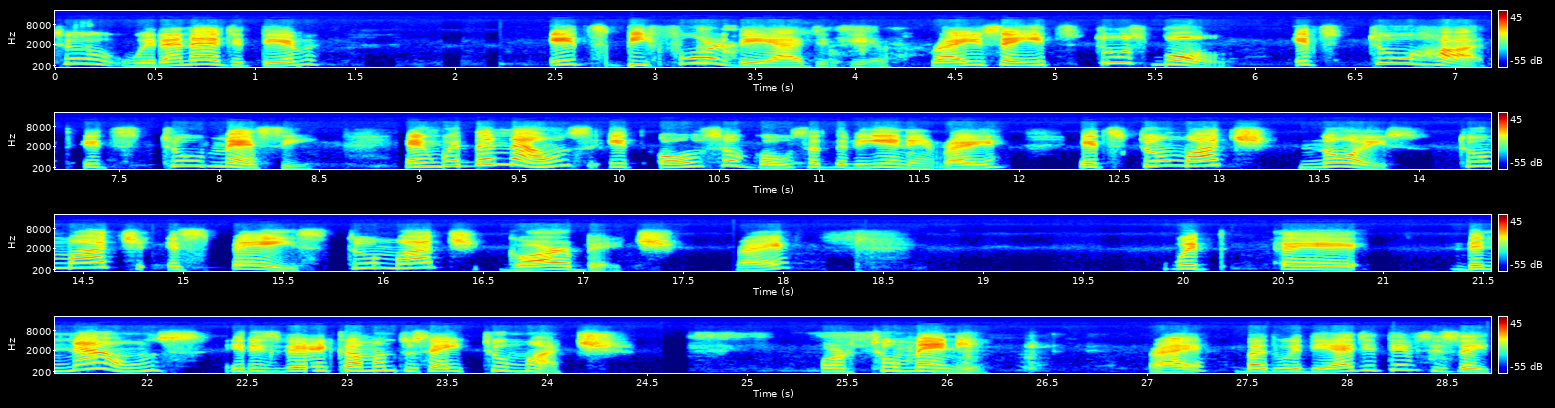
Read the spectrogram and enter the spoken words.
to with an adjective, it's before the adjective, right? You say it's too small, it's too hot, it's too messy. And with the nouns, it also goes at the beginning, right? It's too much noise, too much space, too much garbage, right? With uh, the nouns, it is very common to say too much or too many, right? But with the adjectives, you say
